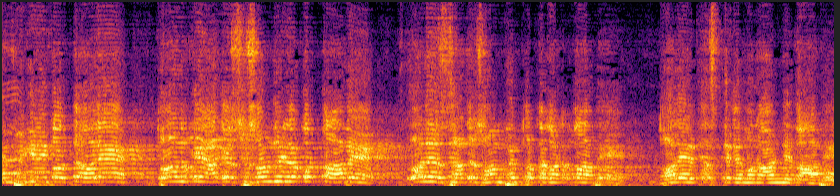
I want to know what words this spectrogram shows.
এমপিগিরি করতে হলে দলকে আগে সুসংগঠিত করতে হবে। দলের সাথে সম্পৃক্ততা ঘটাতে হবে। দলের কাছ থেকে মনোনয়ন নিতে হবে।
